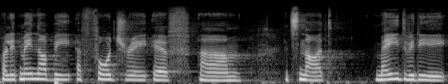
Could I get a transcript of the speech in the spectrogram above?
Well, it may not be a forgery if um, it's not made with the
